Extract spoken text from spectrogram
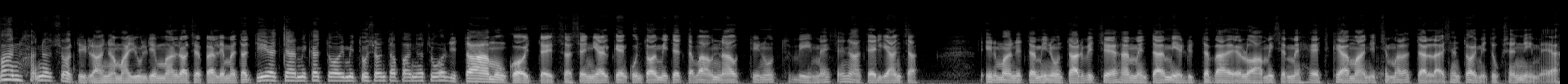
Vanhana sotilaana Majulimalla epäilemättä tietää, mikä toimitus on tapana suorittaa aamun koitteissa sen jälkeen, kun toimitettava on nauttinut viimeisen ateliansa. Ilman, että minun tarvitsee hämmentää miellyttävää eloamisemme hetkeä mainitsemalla tällaisen toimituksen nimeä.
